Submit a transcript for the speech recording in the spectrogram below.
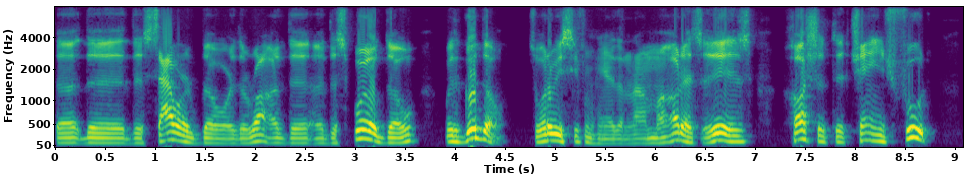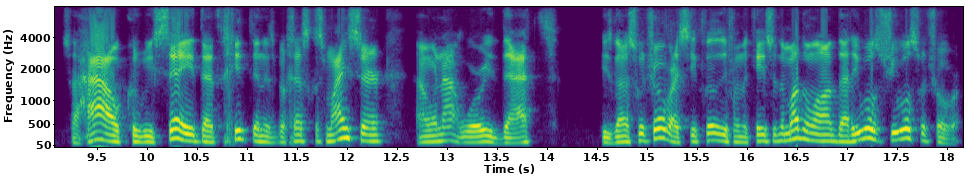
the the the sour dough or the raw the uh, the spoiled dough with good dough. So what do we see from here? That Ramaoretz is choshet to change food. So how could we say that chitin is becheskes meiser, and we're not worried that he's going to switch over? I see clearly from the case of the mother-in-law that he will, she will switch over.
